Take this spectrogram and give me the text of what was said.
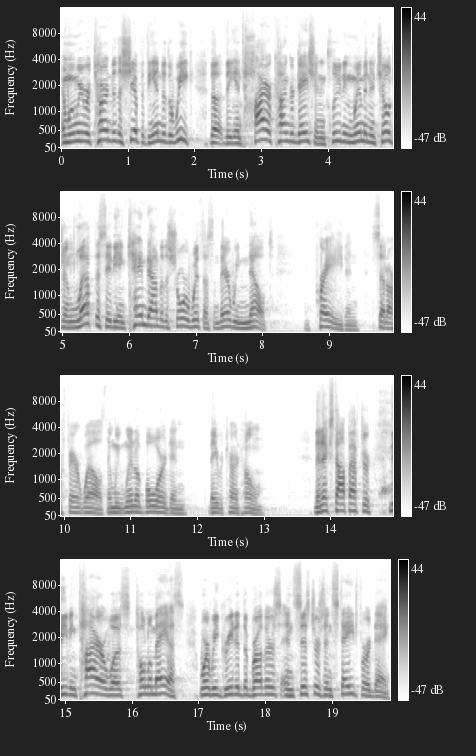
And when we returned to the ship at the end of the week, the, the entire congregation, including women and children, left the city and came down to the shore with us. And there we knelt and prayed and said our farewells. Then we went aboard and they returned home. The next stop after leaving Tyre was Ptolemais, where we greeted the brothers and sisters and stayed for a day.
